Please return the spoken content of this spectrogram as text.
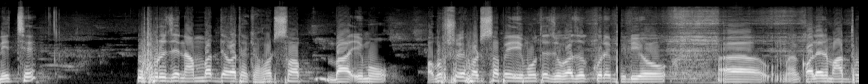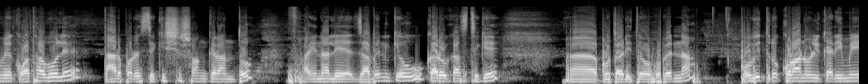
নিচ্ছে। উপরে যে নাম্বার দেওয়া থাকে হোয়াটসঅ্যাপ বা ইমো অবশ্যই হোয়াটসঅ্যাপে ইমোতে যোগাযোগ করে ভিডিও কলের মাধ্যমে কথা বলে তারপরে চিকিৎসা সংক্রান্ত ফাইনালে যাবেন কেউ, কারোর কাছ থেকে প্রতারিত হবেন না। পবিত্র কোরআনুল কারিমে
